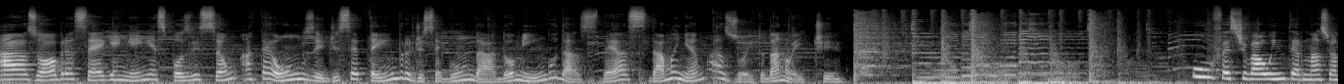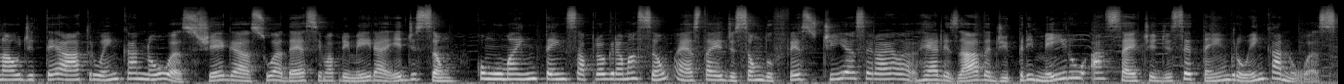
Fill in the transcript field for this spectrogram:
As obras seguem em exposição até 11 de setembro, de segunda a domingo, das 10 da manhã às 8 da noite. O Festival Internacional de Teatro em Canoas chega à sua 11ª edição. Com uma intensa programação, esta edição do Festia será realizada de 1 a 7 de setembro em Canoas.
